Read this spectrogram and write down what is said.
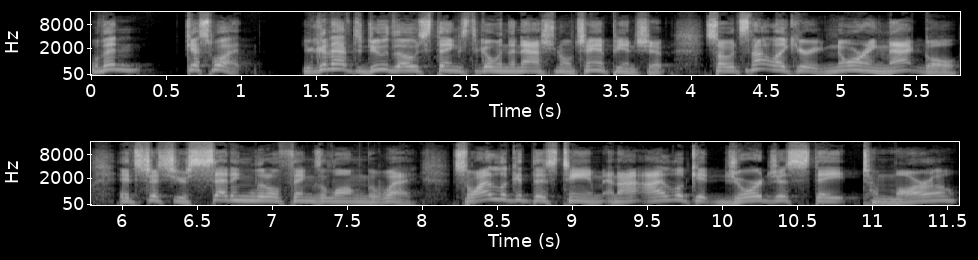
well, then guess what? You're going to have to do those things to go in the national championship. So it's not like you're ignoring that goal. It's just you're setting little things along the way. So I look at this team and I, I look at Georgia State tomorrow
